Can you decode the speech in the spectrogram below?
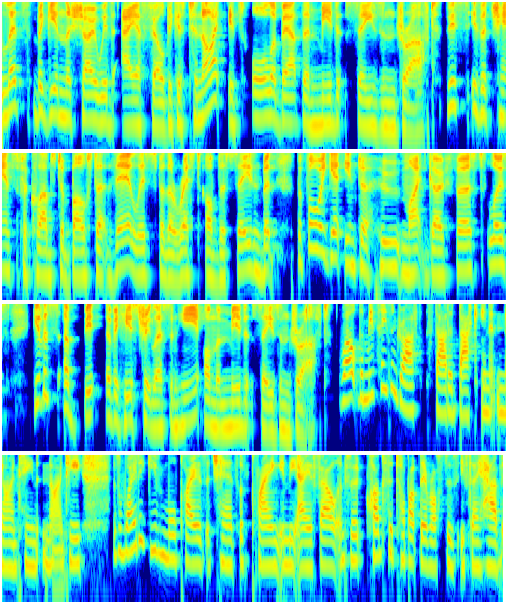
Let's begin the show with AFL because tonight it's all about the mid season draft. This is a chance for clubs to bolster their lists for the rest of the season. But before we get into who might go first, Luce, give us a bit of a history lesson here on the mid season draft. Well, the mid season draft started back in 1990 as a way to give more players a chance of playing in the AFL and for clubs to top up their rosters if they have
